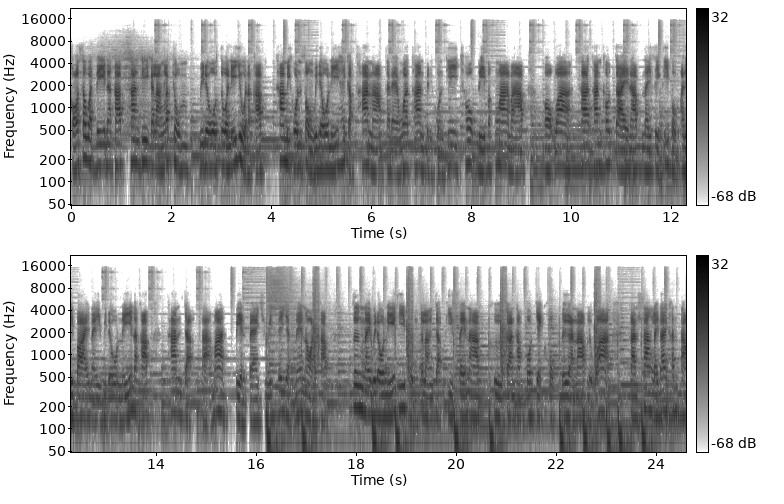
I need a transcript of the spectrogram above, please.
ขอสวัสดีนะครับ ท่านที่กำลังรับชมวิดีโอตัวนี้อยู่นะครับ ถ้ามีคนส่งวิดีโอนี้ให้กับท่านนะครับ แสดงว่าท่านเป็นคนที่โชคดีมากๆนะครับ เพราะว่าถ้าท่านเข้าใจนะครับในสิ่งที่ผมอธิบายในวิดีโอนี้นะครับ ท่านจะสามารถเปลี่ยนแปลงชีวิตได้อย่างแน่นอนครับ ซึ่งในวิดีโอนี้ที่ผมกำลังจะพรีเซนต์นะครับ คือการทำโปรเจกต์ 6 เดือนนะครับหรือว่า การสร้างรายได้ขั้นต่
